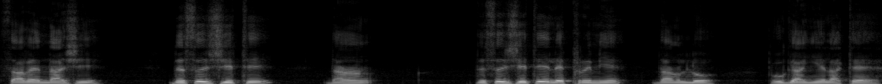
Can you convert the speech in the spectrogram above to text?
savaient nager de se jeter dans de se jeter les premiers dans l'eau pour gagner la terre.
